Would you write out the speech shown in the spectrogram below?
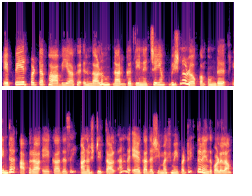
எப்பேற்பட்ட பாவியாக இருந்தாலும் நர்கதி நிச்சயம் விஷ்ணு லோகம் உண்டு. இந்த அபரா ஏகாதசி அனுஷ்டித்தால் அந்த ஏகாதசி மகிமை பற்றி தெரிந்து கொள்ளலாம்.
